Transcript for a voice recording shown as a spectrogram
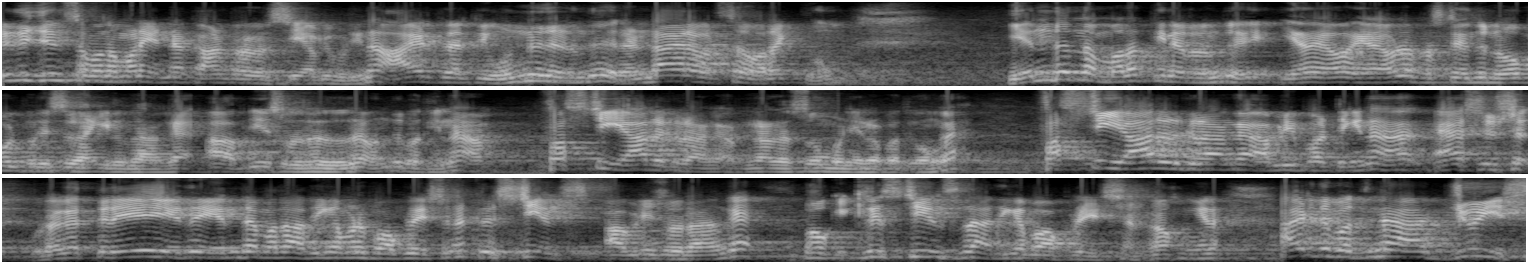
ரிலிஜன் சம்மந்தமான என்ன கான்ட்ரவர்சி அப்படி அப்படின்னா ஆயிரத்தி தொள்ளாயிரத்தி ஒன்றுலேருந்து இருந்து ரெண்டாயிரம் வருஷம் வரைக்கும் எந்தெந்த மதத்தினர் வந்து எவ்வளோ ஃபஸ்ட்டு வந்து நோபல் பரிசு வாங்கியிருந்தாங்க அப்படின்னு சொல்கிறது வந்து பார்த்தீங்கன்னா ஃபஸ்ட்டு யார் இருக்கிறாங்க அப்படின்னு அதை சூம் பண்ணிடுற பார்த்துக்கோங்க. ஃபர்ஸ்ட் யார் இருக்கிறாங்க அப்படி பார்த்தீங்கன்னா ஆஸ் யூஷுவல் உலகத்திலே எது எந்த மதம் அதிகமான பாப்புலேஷன் கிறிஸ்டியன்ஸ் அப்படின்னு சொல்றாங்க. ஓகே கிறிஸ்டியன்ஸ் தான் அதிக பாப்புலேஷன் ஓகேங்களா அடுத்து பார்த்தீங்கன்னா ஜூயிஸ்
